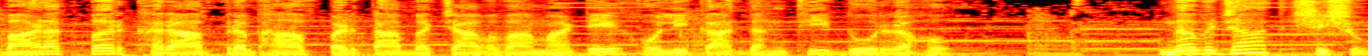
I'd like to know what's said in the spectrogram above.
બાળક પર ખરાબ પ્રભાવ પડતા બચાવવા માટે હોલિકા દહનથી દૂર રહો. નવજાત શિશુ.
